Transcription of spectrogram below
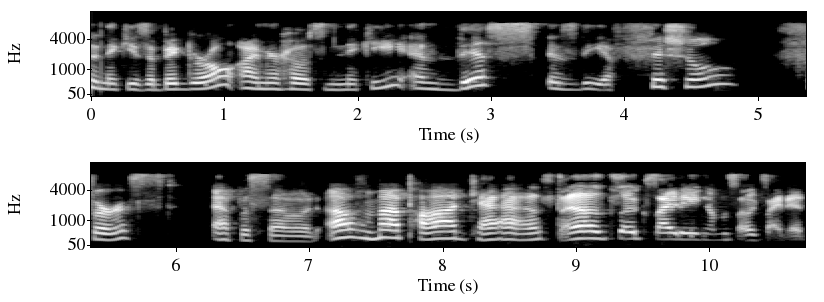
to Nikki's a Big Girl. I'm your host, Nikki, and this is the official first episode of my podcast. Oh, it's so exciting. I'm so excited.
